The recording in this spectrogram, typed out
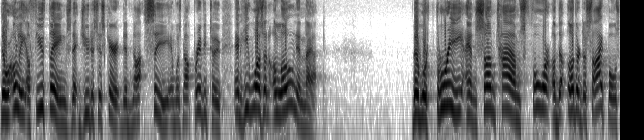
There were only a few things that Judas Iscariot did not see and was not privy to, and he wasn't alone in that. There were three and sometimes four of the other disciples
